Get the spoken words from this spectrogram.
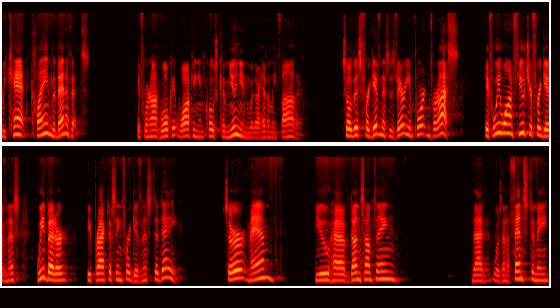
We can't claim the benefits if we're not walking in close communion with our Heavenly Father. So, this forgiveness is very important for us. If we want future forgiveness, we better be practicing forgiveness today. Sir, ma'am, you have done something that was an offense to me.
